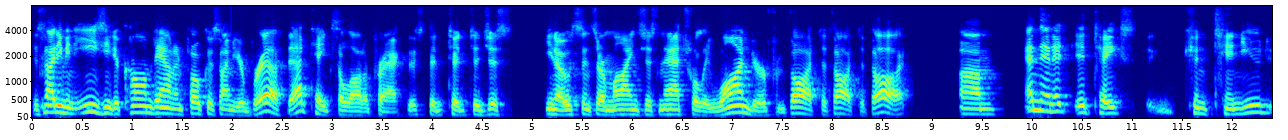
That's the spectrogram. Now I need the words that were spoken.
It's not even easy to calm down and focus on your breath. That takes a lot of practice to to, to just you know since our minds just naturally wander from thought to thought to thought, um, and then it it takes continued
